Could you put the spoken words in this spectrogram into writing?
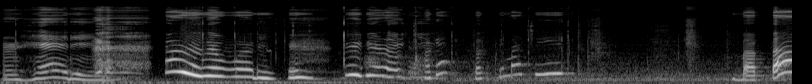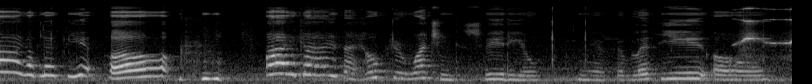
Her head is. So funny. Okay, that's pretty much it. Bye bye. God bless you. Oh. Bye guys. I hope you're watching this video. Yes, God bless you. Oh.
